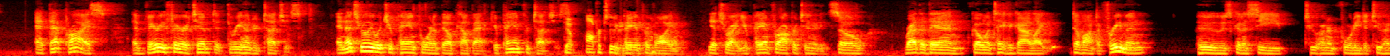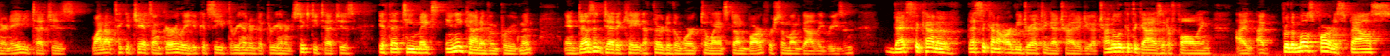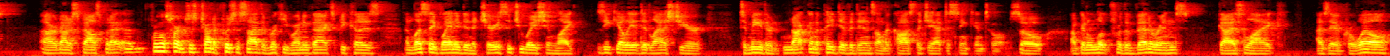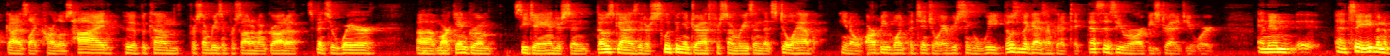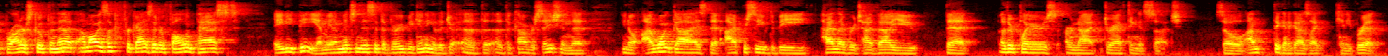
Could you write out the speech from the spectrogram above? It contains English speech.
at that price a very fair attempt at 300 touches. And that's really what you're paying for in a bell cow back. You're paying for touches. Yep, opportunity. You're paying for volume. That's right. You're paying for opportunity. So rather than go and take a guy like Devonta Freeman, who's going to see 240 to 280 touches, why not take a chance on Gurley, who could see 300 to 360 touches if that team makes any kind of improvement and doesn't dedicate a third of the work to Lance Dunbar for some ungodly reason? That's the kind of that's the kind of RB drafting I try to do. I try to look at the guys that are falling. I, I for the most part, espouse or not a spouse, but I, uh, for the most part, just try to push aside the rookie running backs because unless they've landed in a cherry situation like Zeke Elliott did last year, to me, they're not going to pay dividends on the cost that you have to sink into them. So I'm going to look for the veterans, guys like Isaiah Crowell, guys like Carlos Hyde, who have become, for some reason, persona non grata, Spencer Ware, uh, Mark Ingram, CJ Anderson, those guys that are slipping in drafts for some reason that still have you know RB one potential every single week. Those are the guys I'm going to take. That's the zero RB strategy at work. And then uh, I'd say even a broader scope than that, I'm always looking for guys that are falling past ADP. I mean, I mentioned this at the very beginning of the of the, of the conversation that you know I want guys that I perceive to be high leverage, high value that other players are not drafting as such. So I'm thinking of guys like Kenny Britt.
